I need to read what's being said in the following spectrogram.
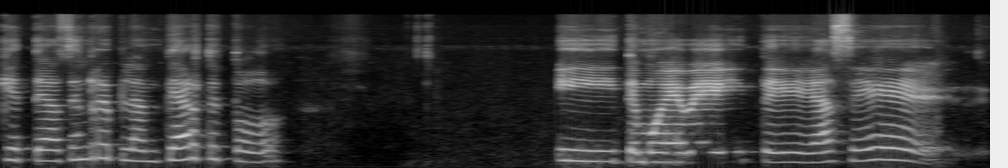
que te hacen replantearte todo. Y te mueve y te hace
